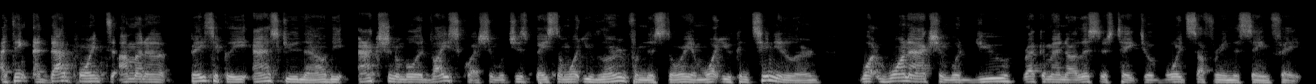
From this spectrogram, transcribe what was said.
I think at that point I'm gonna basically ask you now the actionable advice question, which is based on what you've learned from this story and what you continue to learn. What one action would you recommend our listeners take to avoid suffering the same fate?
